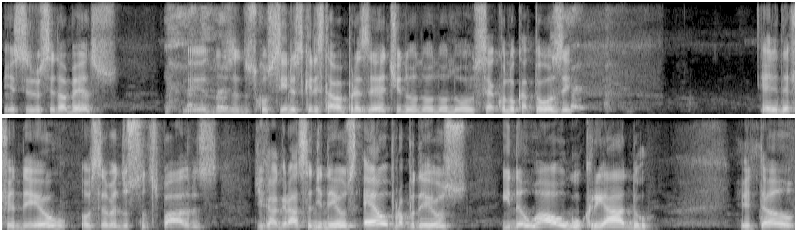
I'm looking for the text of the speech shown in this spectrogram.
esses ensinamentos, dos, dos concílios que ele estava presente no, no, no século XIV, ele defendeu o ensinamento dos Santos Padres de que a graça de Deus é o próprio Deus e não algo criado. Então,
